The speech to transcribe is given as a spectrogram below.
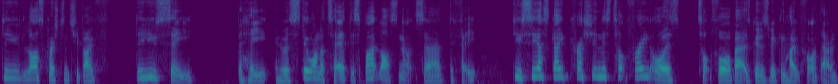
do you, last question to you both? Do you see the Heat, who are still on a tear despite last night's uh, defeat? Do you see us gate crashing this top three, or is top four about as good as we can hope for, Darren?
